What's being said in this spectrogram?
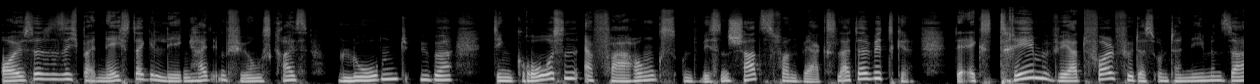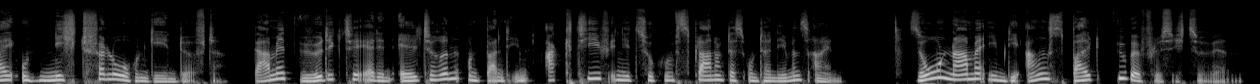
äußerte sich bei nächster Gelegenheit im Führungskreis lobend über den großen Erfahrungs- und Wissensschatz von Werksleiter Wittke, der extrem wertvoll für das Unternehmen sei und nicht verloren gehen dürfte. Damit würdigte er den Älteren und band ihn aktiv in die Zukunftsplanung des Unternehmens ein. So nahm er ihm die Angst, bald überflüssig zu werden.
